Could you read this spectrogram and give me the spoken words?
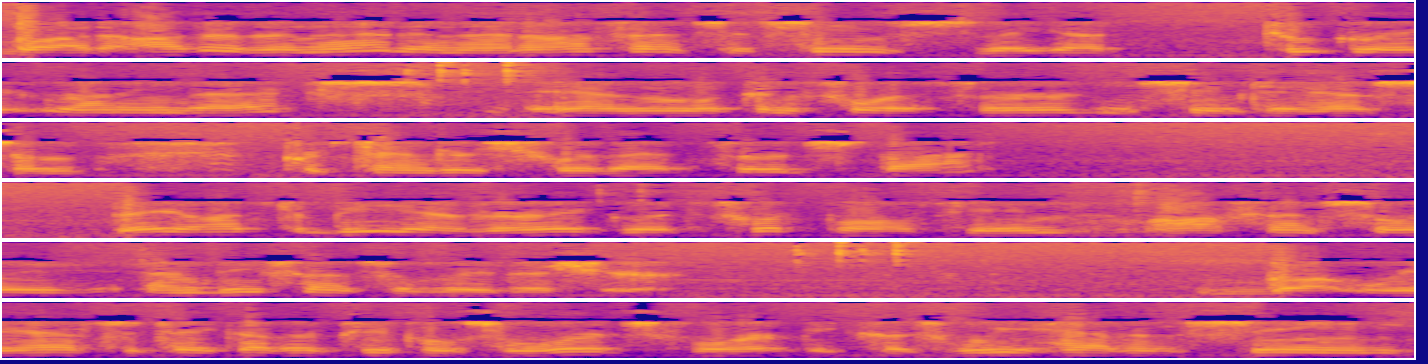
But other than that, in that offense, it seems they got two great running backs and looking for a third and seem to have some pretenders for that third spot. They ought to be a very good football team offensively and defensively this year. But we have to take other people's words for it because we haven't seen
